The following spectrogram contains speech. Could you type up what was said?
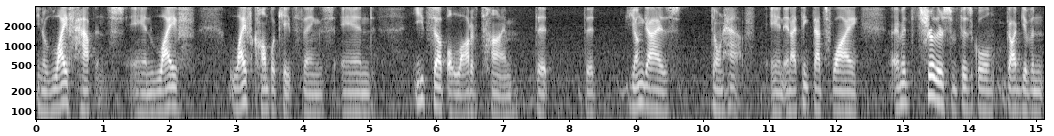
you know life happens, and life life complicates things and eats up a lot of time that that young guys don't have. And and I think that's why I mean sure there's some physical God given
